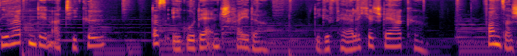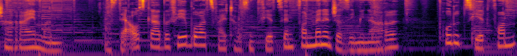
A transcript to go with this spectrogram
Sie hörten den Artikel Das Ego der Entscheider, die gefährliche Stärke von Sascha Reimann aus der Ausgabe Februar 2014 von Managerseminare, produziert von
